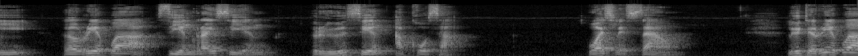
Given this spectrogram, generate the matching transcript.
นี้ เราเรียกว่าเสียงไร้เสียง หรือเสียงอะโคสะ voiceless sound หรือจะเรียกว่า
